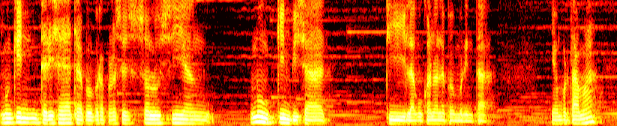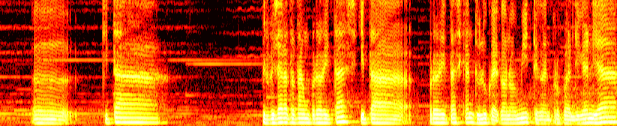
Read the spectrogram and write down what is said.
mungkin dari saya ada beberapa solusi yang mungkin bisa dilakukan oleh pemerintah. Yang pertama, eh, kita berbicara tentang prioritas, kita prioritaskan dulu ke ekonomi dengan perbandingan ya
